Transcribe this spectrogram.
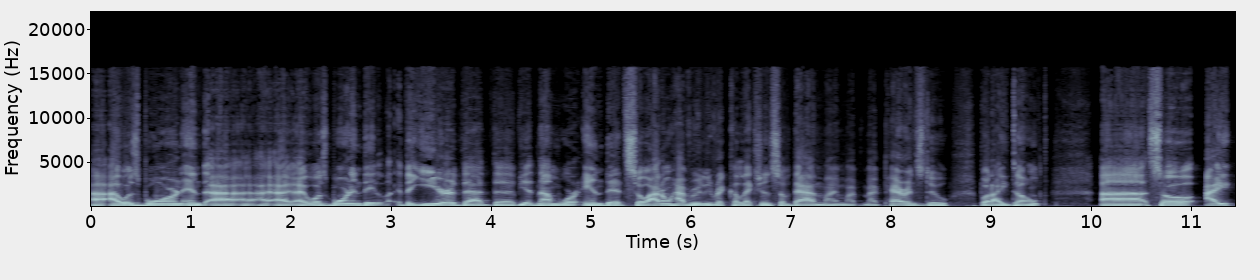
Uh, I was born and uh, I, I, was born in the the year that the Vietnam War ended. So I don't have really recollections of that. My, my, my parents do, but I don't. Uh, so I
